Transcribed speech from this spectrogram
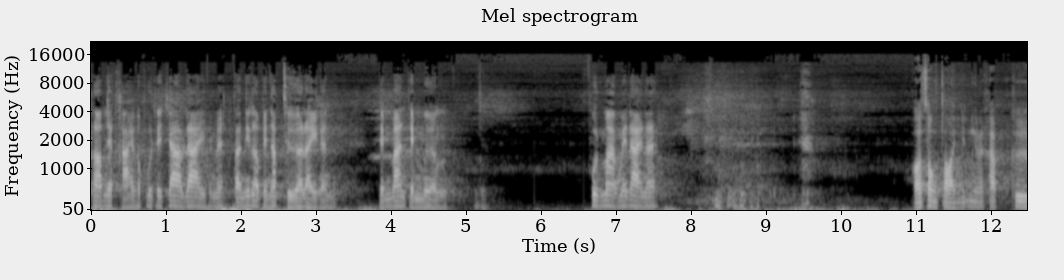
พร้อมจะขายพระพุทธเจ้าได้ใช่ไหมตอนนี้เราไปนับถืออะไรกัน เต็มบ้านเต็มเมือง พูดมากไม่ได้นะ ขอส่งต่อนิดนึงนะครับ คือ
